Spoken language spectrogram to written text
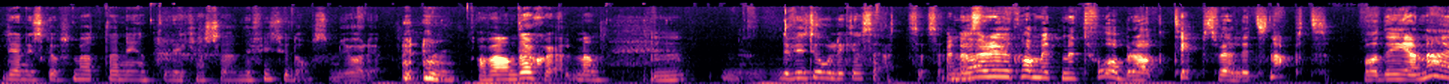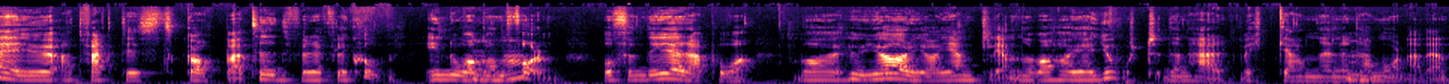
ledningsgruppsmöten är inte det kanske. Det finns ju de som gör det av andra skäl. Men det finns ju olika sätt. Men då har du kommit med två bra tips väldigt snabbt. Och det ena är ju att faktiskt skapa tid för reflektion i någon form och fundera på vad, hur gör jag egentligen och vad har jag gjort den här veckan eller den här månaden?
